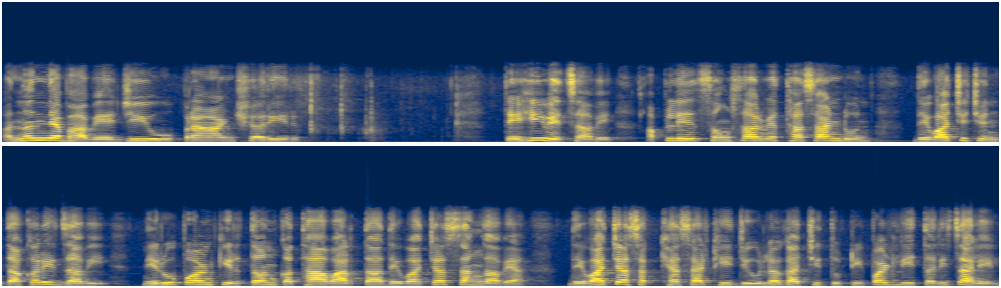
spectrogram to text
अनन्य भावे जीव प्राण शरीर तेही वेचावे. आपले संसार व्यथा सांडून देवाची चिंता करीत जावी. निरूपण कीर्तन कथा वार्ता देवाच्याच सांगाव्या. देवाच्या सख्यासाठी जीवलगाची तुटी पडली तरी चालेल.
